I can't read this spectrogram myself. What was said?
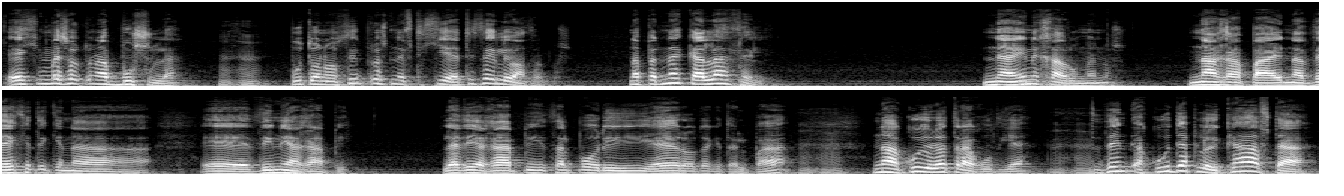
έχει μέσα του ένα μπούσουλα που τον οθεί προς την ευτυχία. Τι θέλει ο άνθρωπος; Να περνάει καλά θέλει. Να είναι χαρούμενος. Να αγαπάει, να δέχεται και να ε, δίνει αγάπη. Δηλαδή αγάπη, θαλπορή, έρωτα κτλ. Να ακούει ωραία τραγούδια. Δεν, ακούγονται απλοϊκά αυτά.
